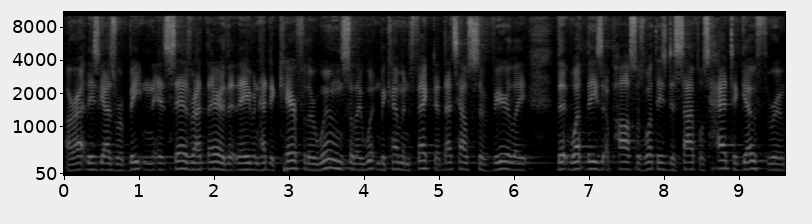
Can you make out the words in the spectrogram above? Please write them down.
all right? These guys were beaten. It says right there that they even had to care for their wounds so they wouldn't become infected. That's how severely that what these apostles, what these disciples had to go through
